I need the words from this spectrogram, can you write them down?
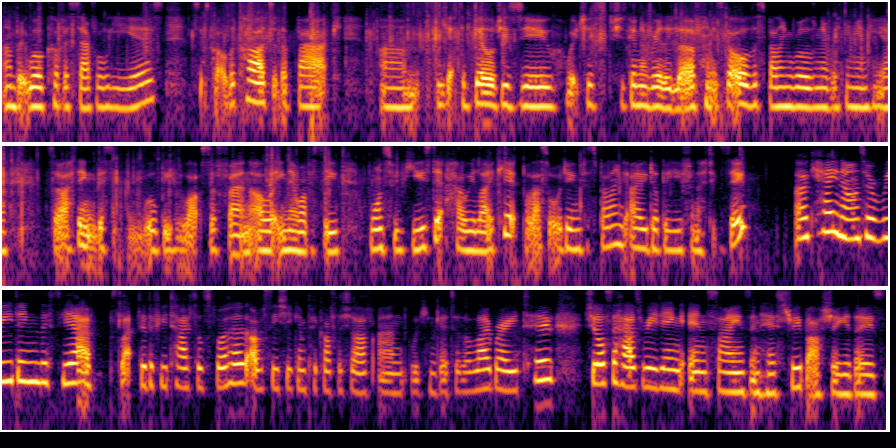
Um, but it will cover several years. So it's got all the cards at the back. Um, you get to build your zoo, which is she's going to really love. And it's got all the spelling rules and everything in here. So I think this will be lots of fun. I'll let you know obviously once we've used it how we like it. But that's what we're doing for spelling, IEW Phonetic Zoo. Okay, now onto reading this year. I've selected a few titles for her. Obviously, she can pick off the shelf and we can go to the library too. She also has reading in science and history, but I'll show you those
